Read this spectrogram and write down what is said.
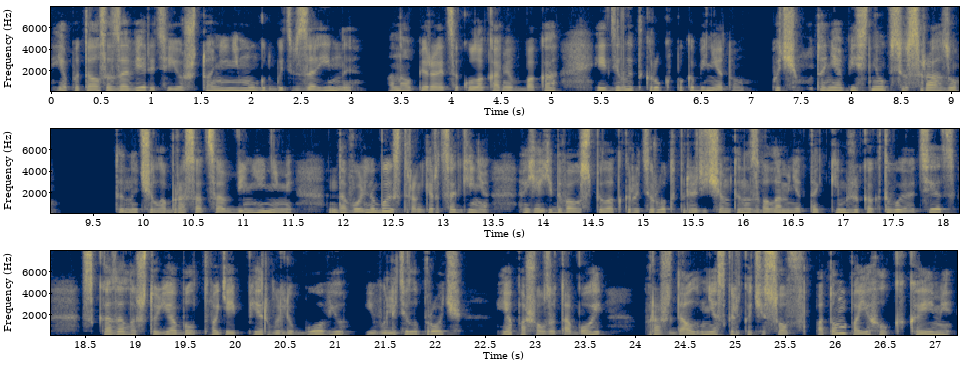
Я пытался заверить ее, что они не могут быть взаимны. Она упирается кулаками в бока и делает круг по кабинету. «Почему ты не объяснил все сразу?» Ты начала бросаться обвинениями довольно быстро, герцогиня. Я едва успел открыть рот, прежде чем ты назвала меня таким же, как твой отец, сказала, что я был твоей первой любовью и вылетела прочь. Я пошел за тобой, прождал несколько часов, потом поехал к Кэми.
